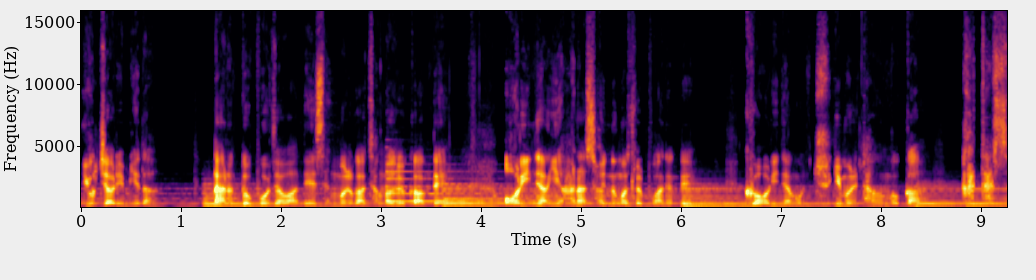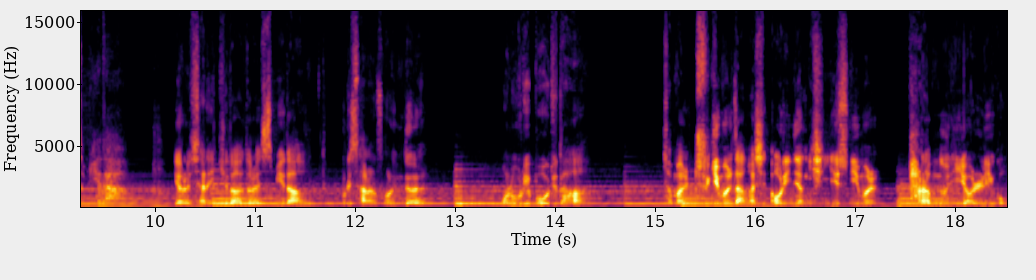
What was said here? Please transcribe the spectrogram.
6절입니다. 나는 또 보좌와 내 생물과 장로들 가운데 어린 양이 하나 서 있는 것을 보았는데 그 어린 양은 죽임을 당한 것과 같았습니다. 여러 시간에 기도하도록 했습니다. 우리 사랑 성님들 오늘 우리 모두 다 정말 죽임을 당하신 어린 양이신 예수님을 바람 눈이 열리고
